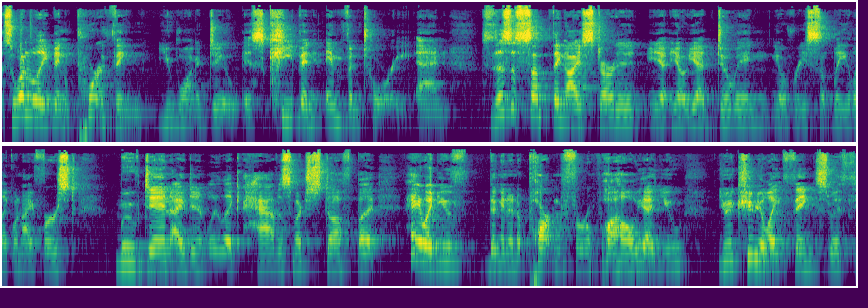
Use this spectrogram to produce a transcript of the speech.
so one really big important thing you want to do is keep an inventory. And so this is something I started, you know, yeah, doing, you know, recently. Like when I first moved in, I didn't really like have as much stuff. But hey, when you've been in an apartment for a while, yeah, you you accumulate things with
